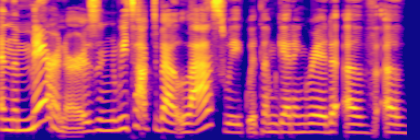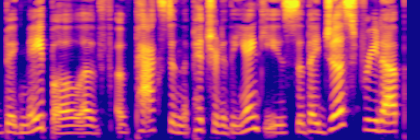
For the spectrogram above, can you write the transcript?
And the Mariners, and we talked about last week with them getting rid of of Big Maple, of of Paxton, the pitcher to the Yankees. So they just freed up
